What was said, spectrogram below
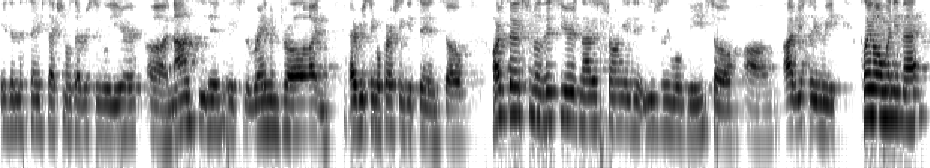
is in the same sectionals every single year. Uh, non-seeded, it's a random draw, and every single person gets in. So our sectional this year is not as strong as it usually will be. So um, obviously, we plan on winning that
